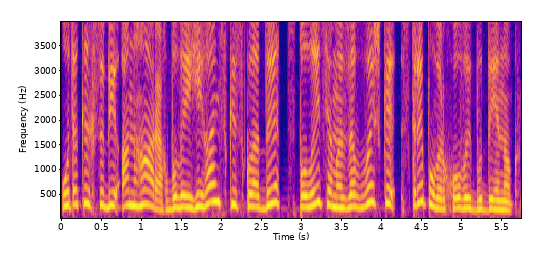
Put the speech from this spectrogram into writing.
У таких собі ангарах були гігантські склади з полицями заввишки з триповерховий будинок.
